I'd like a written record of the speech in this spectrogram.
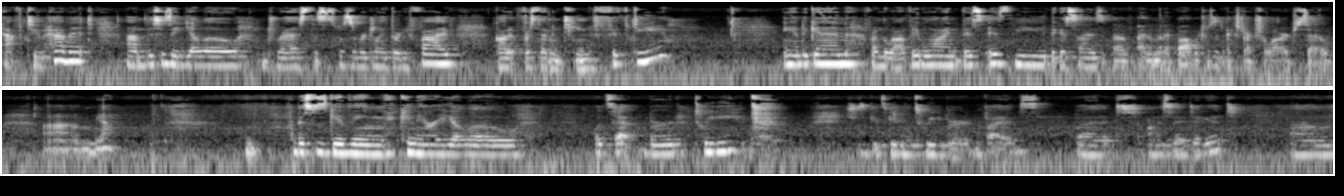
have to have it. Um, this is a yellow dress. This was originally 35, got it for 17.50. And again, from the Wild Fable line, this is the biggest size of item that I bought, which was an extra extra large. So um, yeah, this is giving canary yellow, what's that bird, Tweety? it's giving Tweety Bird vibes, but honestly, I dig it. Um,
